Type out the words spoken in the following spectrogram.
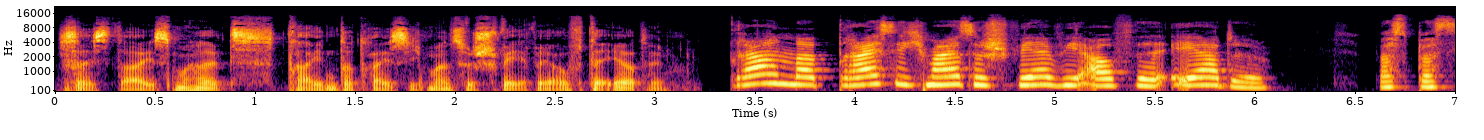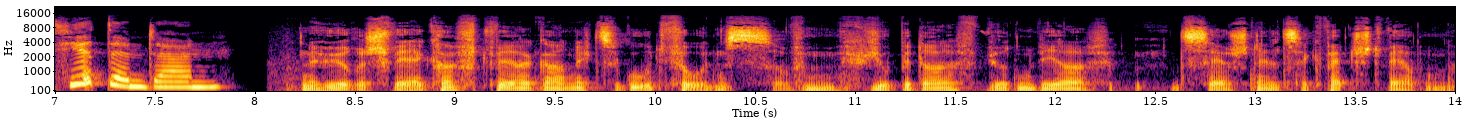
Das heißt, da ist man halt 330 mal so schwer wie auf der Erde. 330 mal so schwer wie auf der Erde. Was passiert denn dann? Eine höhere Schwerkraft wäre gar nicht so gut für uns. Auf dem Jupiter würden wir sehr schnell zerquetscht werden.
